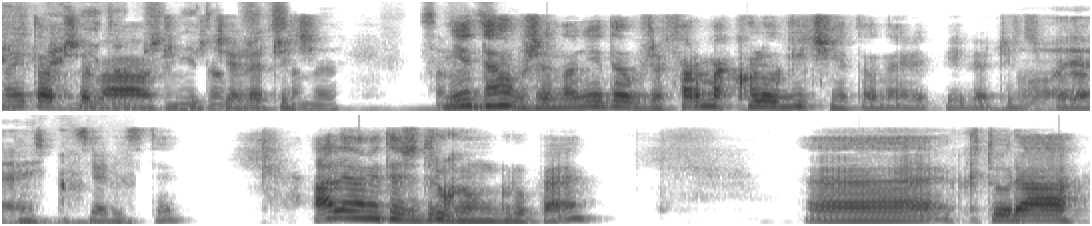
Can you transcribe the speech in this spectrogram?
No i to Aj, trzeba niedobrze, oczywiście niedobrze, leczyć. Same, same Niedobrze, no niedobrze. Farmakologicznie to najlepiej leczyć pod okiem Ojejku. specjalisty. Ale mamy też drugą grupę, e, która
